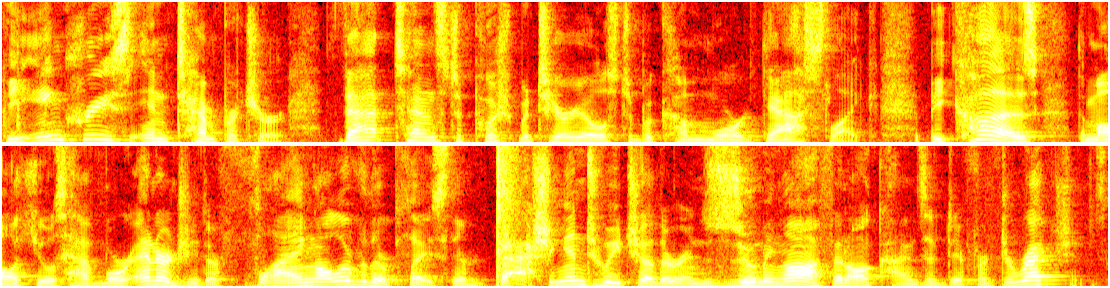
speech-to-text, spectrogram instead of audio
The increase in temperature, that tends to push materials to become more gas-like because the molecules have more energy. They're flying all over their place. They're bashing into each other and zooming off in all kinds of different directions.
